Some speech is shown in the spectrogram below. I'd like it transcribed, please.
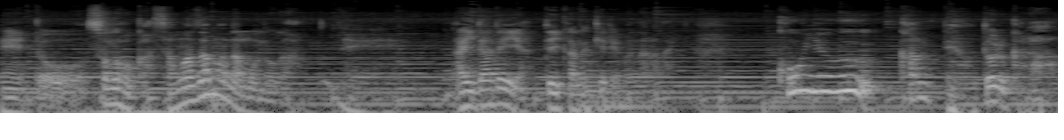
えーと、その他さまざまなものが、えー、間でやっていかなければならない。こういう観点を取るから、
